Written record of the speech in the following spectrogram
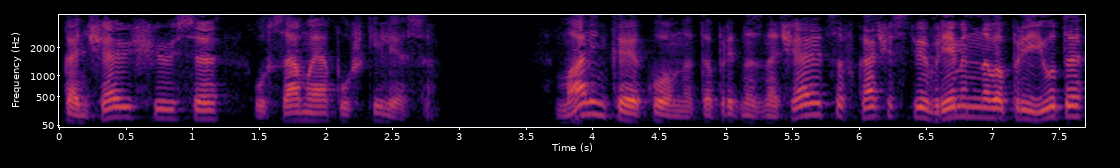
кончающуюся у самой опушки леса. Маленькая комната предназначается в качестве временного приюта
